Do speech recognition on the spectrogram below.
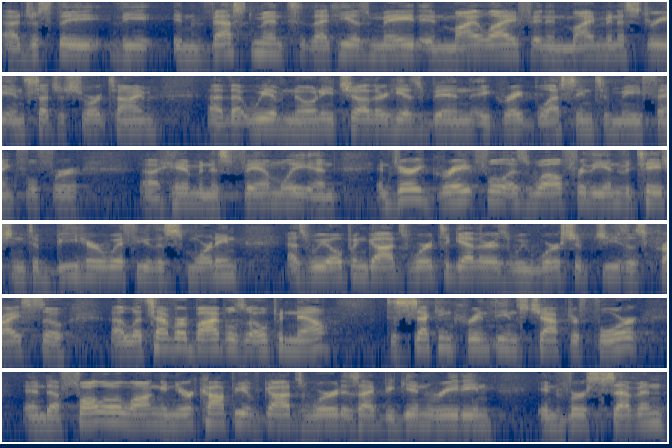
uh, just the, the investment that he has made in my life and in my ministry in such a short time uh, that we have known each other. He has been a great blessing to me. Thankful for uh, him and his family, and, and very grateful as well for the invitation to be here with you this morning as we open God's Word together, as we worship Jesus Christ. So uh, let's have our Bibles open now to Second Corinthians chapter 4 and uh, follow along in your copy of God's Word as I begin reading in verse 7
